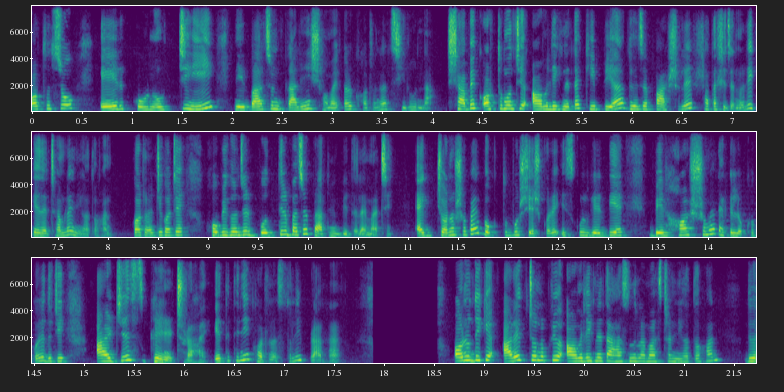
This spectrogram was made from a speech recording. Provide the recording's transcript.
অথচ এর কোনটি নির্বাচনকালীন সময়কার ঘটনা ছিল না। সাবেক অর্থমন্ত্রী আওয়ামী লীগ নেতা কিপ্রিয়া দুই সালের সাতাশে জানুয়ারি গ্রেনেড হামলায় নিহত হন। ঘটনাটি ঘটে হবিগঞ্জের বদ্দির বাজার প্রাথমিক বিদ্যালয় মাঠে। এক জনসভায় বক্তব্য শেষ করে স্কুল গেট দিয়ে বের হওয়ার সময় তাকে লক্ষ্য করে দুটি আর্জেস গ্রেনেড ছোড়া হয়। এতে তিনি ঘটনাস্থলেই প্রাণ হারান। অন্যদিকে আরেক জনপ্রিয় আওয়ামী লীগ নেতা হাসানুল্লাহ মাস্টার নিহত হন দুই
